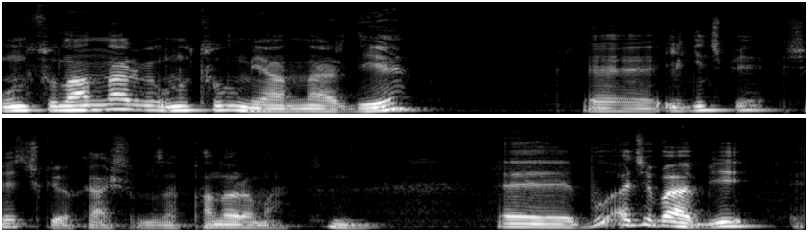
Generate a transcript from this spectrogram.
unutulanlar ve unutulmayanlar diye e, ilginç bir şey çıkıyor karşımıza panorama. E, bu acaba bir e,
